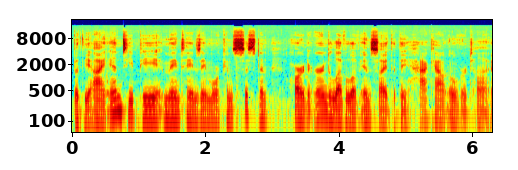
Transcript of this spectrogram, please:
but the INTP maintains a more consistent, hard earned level of insight that they hack out over time.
